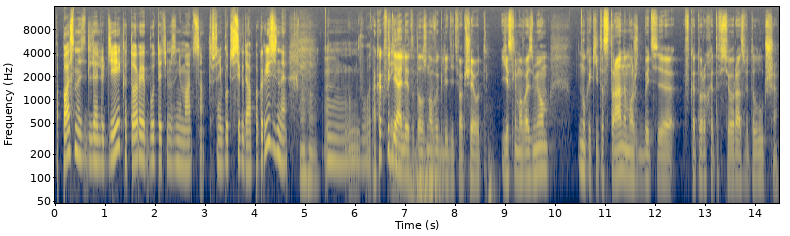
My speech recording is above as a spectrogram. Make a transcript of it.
опасность для людей, которые будут этим заниматься, потому что они будут всегда погрызены. М, Вот. А как в И- идеале это должно выглядеть вообще? Вот если мы возьмем, ну, какие-то страны, может быть, э, в которых это все развито лучше.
